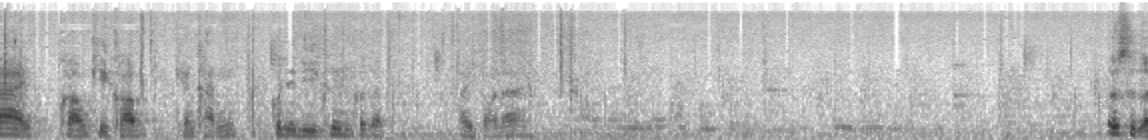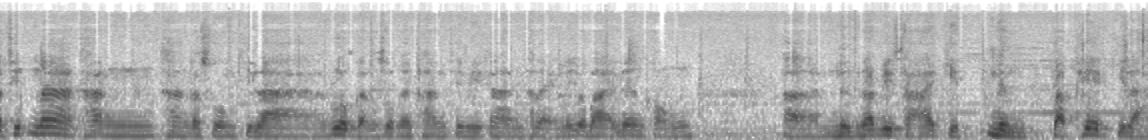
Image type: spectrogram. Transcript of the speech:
ได้ ความขีดความแข่งขันก็จะดีขึ้นก็จะไปต่อได้ รู้สึกอาทิตย์หน้าทางทางกระทรวงกีฬา ร่วมกับกระทรวงการคลังจะมีการแถลงนโยบายเรื่องของอหนึ่งรัฐวิสาหกิจหนึ่งประเภทกีฬา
